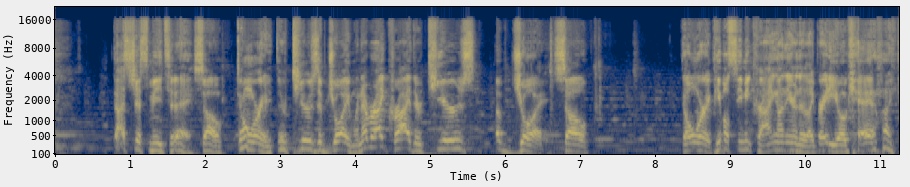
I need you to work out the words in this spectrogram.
That's just me today. So don't worry. They're tears of joy. Whenever I cry, they're tears of joy. So don't worry. People see me crying on the air and they're like, Brady, you okay? I'm like,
